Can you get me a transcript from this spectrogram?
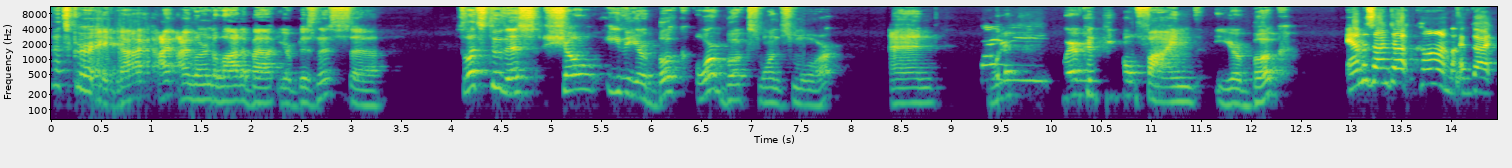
That's great. I, I, learned a lot about your business. Uh, so let's do this. Show either your book or books once more. And where, where, can people find your book? Amazon.com. I've got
